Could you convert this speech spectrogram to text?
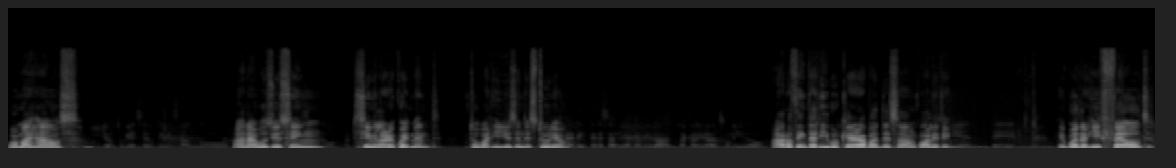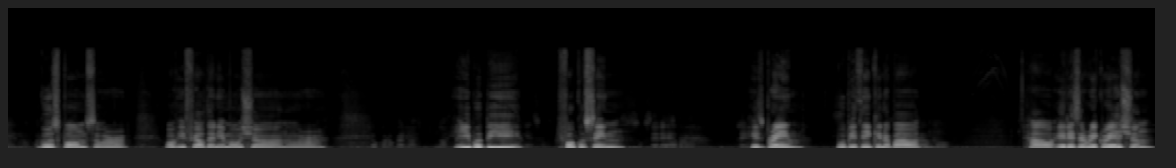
or my house and I was using similar equipment to what he used in the studio. I don't think that he would care about the sound quality, whether he felt goosebumps or or he felt any emotion or he would be focusing his brain would be thinking about how it is a recreation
